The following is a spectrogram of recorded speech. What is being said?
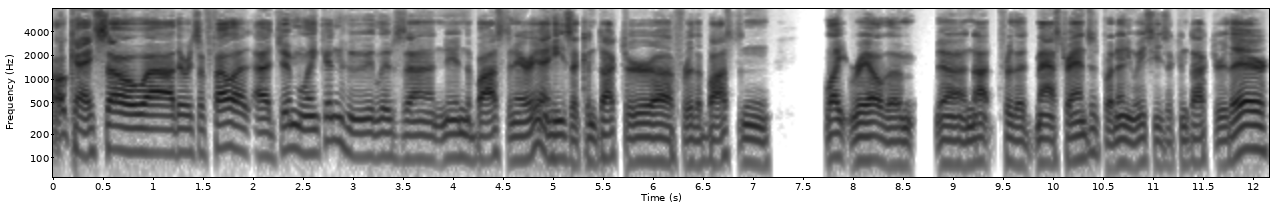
Okay, so uh, there was a fella, uh, Jim Lincoln, who lives uh, in the Boston area. He's a conductor uh, for the Boston Light Rail, the uh, not for the mass transit, but anyways, he's a conductor there,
